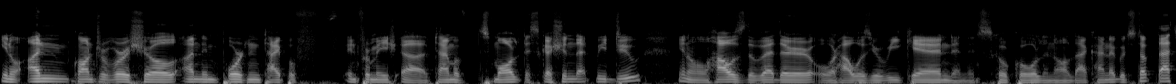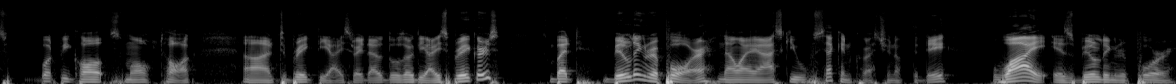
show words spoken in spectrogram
you know, uncontroversial, unimportant type of information uh, time of small discussion that we do. You know how's the weather or how was your weekend and it's so cold and all that kind of good stuff. That's what we call small talk uh, to break the ice right? That, those are the icebreakers. But building rapport now i ask you second question of the day. Why is building rapport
